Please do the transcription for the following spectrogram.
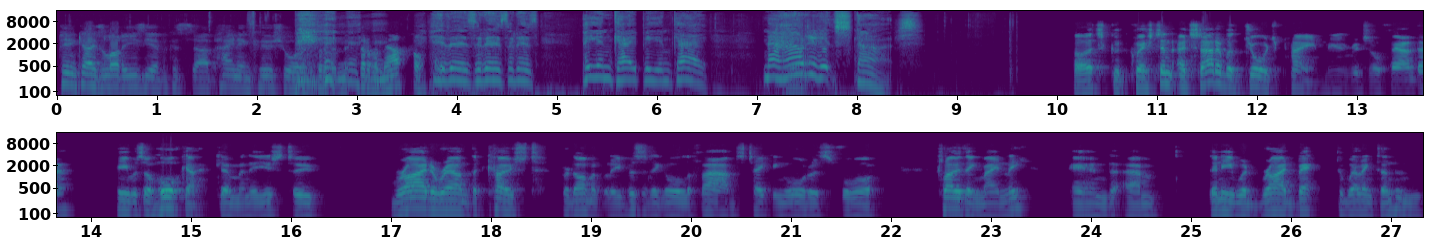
P and K is a lot easier because uh, Pain and Kershaw is a bit of a, bit of a mouthful. It is, it is, it is. P and K, P and K. Now, how did it start? Oh, that's a good question. It started with George Pain, the original founder. He was a hawker, Kim, and he used to ride around the coast predominantly, visiting all the farms, taking orders for clothing mainly. And um, then he would ride back to Wellington and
